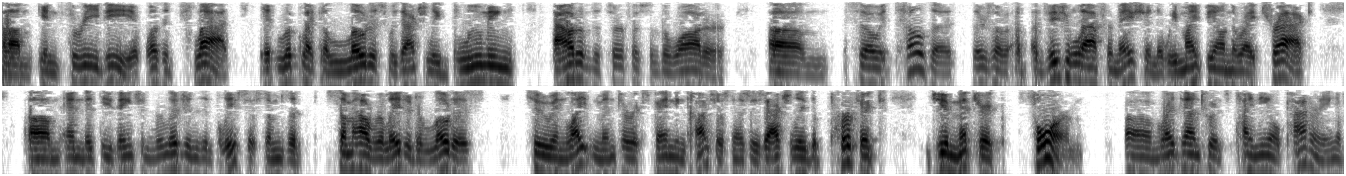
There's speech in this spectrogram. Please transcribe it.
um, in 3D. It wasn't flat. It looked like a lotus was actually blooming out of the surface of the water. Um, so it tells us there's a, a, visual affirmation that we might be on the right track, um, and that these ancient religions and belief systems that somehow related to lotus to enlightenment or expanding consciousness is actually the perfect geometric form, um, right down to its pineal patterning of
